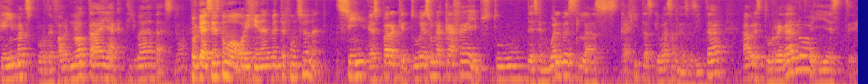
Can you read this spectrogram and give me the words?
que Emacs por default no trae activadas, ¿no? Porque así es como originalmente funciona. Sí, es para que tú es una caja y pues tú desenvuelves las cajitas que vas a necesitar, abres tu regalo y este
